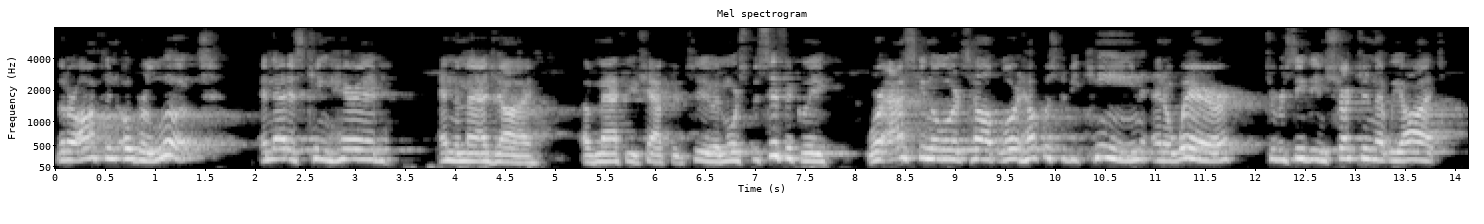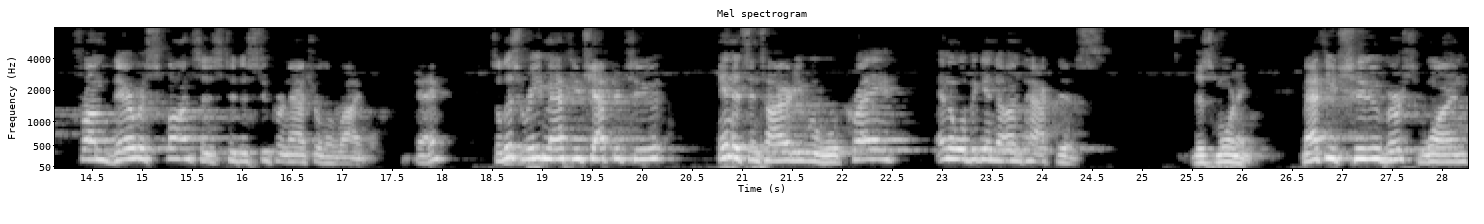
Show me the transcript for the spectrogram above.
that are often overlooked, and that is King Herod and the Magi of Matthew chapter 2. And more specifically, we're asking the Lord's help. Lord, help us to be keen and aware to receive the instruction that we ought from their responses to this supernatural arrival. Okay? So let's read Matthew chapter 2 in its entirety. We will pray and then we'll begin to unpack this this morning. Matthew 2 verse 1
